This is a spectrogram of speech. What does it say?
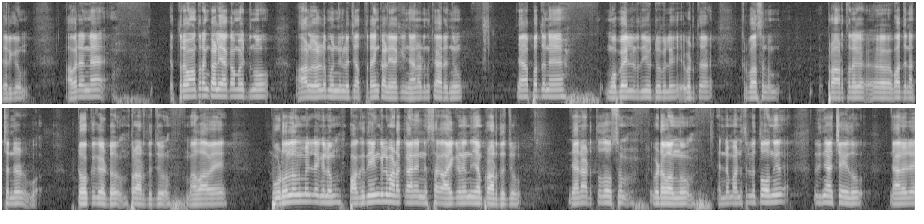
ശരിക്കും അവരെന്നെ എത്രമാത്രം കളിയാക്കാൻ പറ്റുന്നോ ആളുകളുടെ മുന്നിൽ വെച്ച് അത്രയും കളിയാക്കി ഞാൻ നിന്ന് കരഞ്ഞു. ഞാൻ അപ്പം തന്നെ മൊബൈലെടുത്ത് യൂട്യൂബിൽ ഇവിടുത്തെ കൃപാസനം പ്രാർത്ഥന വചന അച്ഛന്റെ ടോക്ക് കേട്ടു പ്രാർത്ഥിച്ചു. മാതാവേ കൂടുതലൊന്നുമില്ലെങ്കിലും പകുതിയെങ്കിലും അടക്കാൻ എന്നെ സഹായിക്കണമെന്ന് ഞാൻ പ്രാർത്ഥിച്ചു. ഞാൻ അടുത്ത ദിവസം ഇവിടെ വന്നു. എന്റെ മനസ്സിൽ തോന്നി ഇത് ഞാൻ ചെയ്തു. ഞാനൊരു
